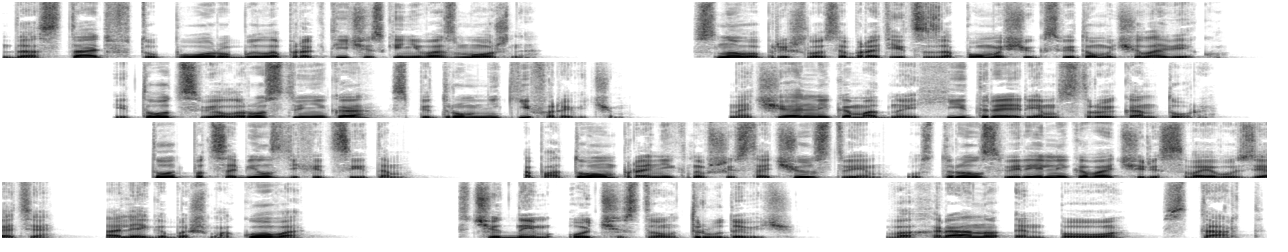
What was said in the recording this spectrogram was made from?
достать в ту пору было практически невозможно. Снова пришлось обратиться за помощью к святому человеку. И тот свел родственника с Петром Никифоровичем, начальником одной хитрой ремстройконторы. Тот подсобил с дефицитом, а потом, проникнувшись сочувствием, устроил Сверельникова через своего зятя Олега Башмакова с чудным отчеством Трудович в охрану НПО «Старт».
